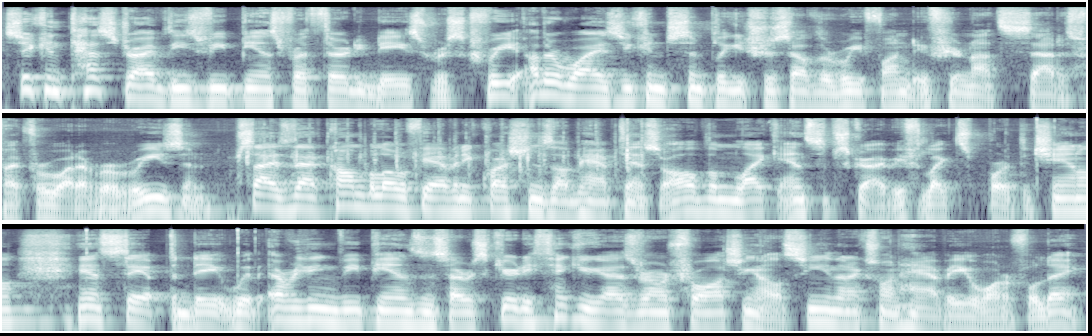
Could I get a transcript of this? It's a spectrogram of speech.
So you can test drive these VPNs for 30 days risk free. Otherwise, you can simply get yourself the refund if you're not satisfied for whatever reason. Besides that, comment below if you have any questions. I'll be happy to answer all of them. Like and subscribe if you'd like to support the channel and stay up to date with everything VPNs and cybersecurity. Thank you guys very much for I'll see you in the next one. Have a wonderful day.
